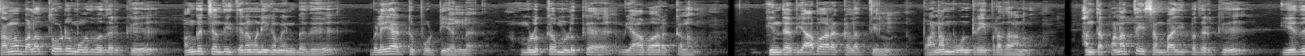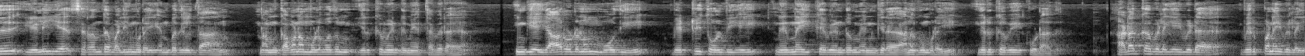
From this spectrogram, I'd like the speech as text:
சமபலத்தோடு மோதுவதற்கு பங்குச்சந்தை தினவணிகம் என்பது விளையாட்டுப் போட்டி அல்ல முழுக்க முழுக்க வியாபாரக் களம். இந்த வியாபாரக்களத்தில் பணம் ஒன்றே பிரதானம். அந்த பணத்தை சம்பாதிப்பதற்கு எது எளிய சிறந்த வழிமுறை என்பதில்தான் நம் கவனம் முழுவதும் இருக்க வேண்டுமே தவிர இங்கே யாருடனும் மோதி வெற்றி தோல்வியை நிர்ணயிக்க வேண்டும் என்கிற அணுகுமுறை இருக்கவே கூடாது. அடக்க விலையை விட விற்பனை விலை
